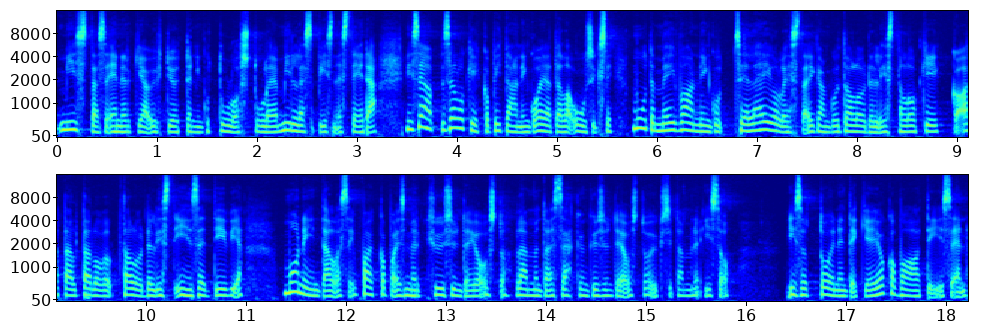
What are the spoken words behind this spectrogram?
mistä se energiayhtiöiden niin kuin tulos tulee, millä se bisnes tehdään, niin se, se logiikka pitää niin kuin ajatella uusiksi. Muuten me ei vaan, niin kuin, siellä ei ole sitä ikään kuin taloudellista logiikkaa tai taloudellista insentiiviä moniin tällaisiin, vaikkapa esimerkiksi kysyntäjousto, lämmön tai sähkön kysyntäjousto on yksi tämmöinen iso, iso toinen tekijä, joka vaatii sen,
